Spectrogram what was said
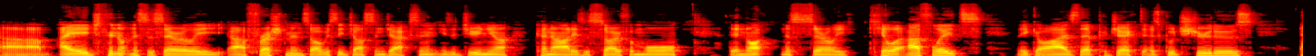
uh, age. They're not necessarily uh, freshmen. So obviously Justin Jackson is a junior. Kennard is a sophomore. They're not necessarily killer athletes. They're guys that project as good shooters.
